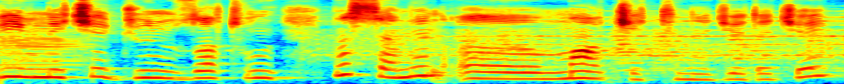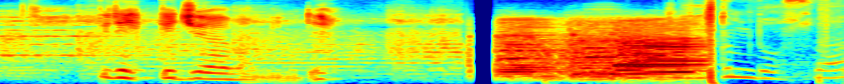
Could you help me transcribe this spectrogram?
bir neçe gün zatını senin e, marketine gidecek. Bir dakika cevabım indi. Geldim dostlar.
